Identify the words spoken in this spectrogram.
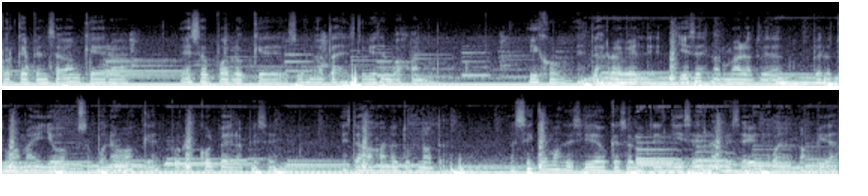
porque pensaban que era eso por lo que sus notas estuviesen bajando. Hijo, estás rebelde y eso es normal a tu edad, pero tu mamá y yo suponemos que por el golpe de la PC. Estás bajando tus notas. Así que hemos decidido que solo utilices la PC cuando nos pidas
